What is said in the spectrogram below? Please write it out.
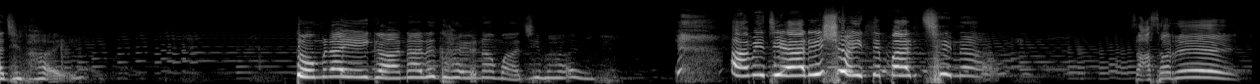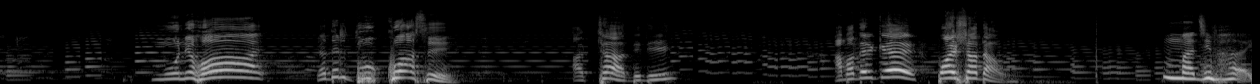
মাঝি ভাই। তোমরা এই গান আর গায়ো না মাঝি ভাই। আমি যে আর সইতে পারছি না। চাচা মনে হয় এদের দুঃখ আছে। আচ্ছা দিদি। আমাদেরকে পয়সা দাও। মাঝি ভাই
